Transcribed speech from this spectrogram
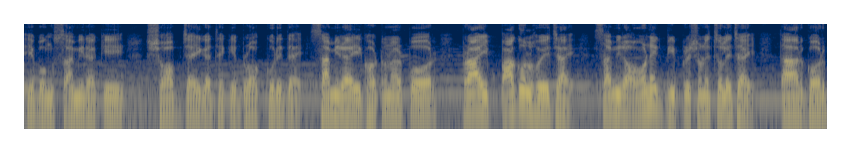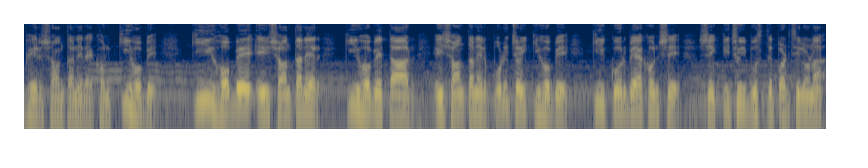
এবং সামিরাকে সব জায়গা থেকে ব্লক করে দেয়। সামিরা এই ঘটনার পর প্রায় পাগল হয়ে যায়। সামিরা অনেক ডিপ্রেশনে চলে যায়। তার গর্ভের সন্তানের এখন কি হবে? কি হবে এই সন্তানের? কি হবে তার? এই সন্তানের পরিচয় কি হবে? কি করবে এখন সে? সে কিছুই বুঝতে পারছিল না।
